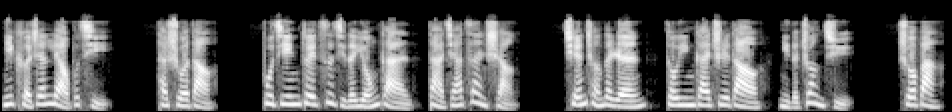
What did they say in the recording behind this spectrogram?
你可真了不起，他说道。不禁对自己的勇敢大加赞赏，全城的人都应该知道你的壮举。说罢，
